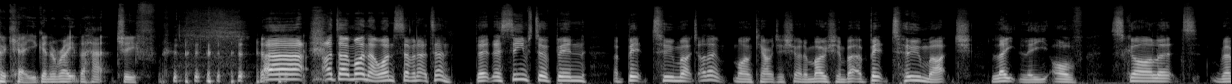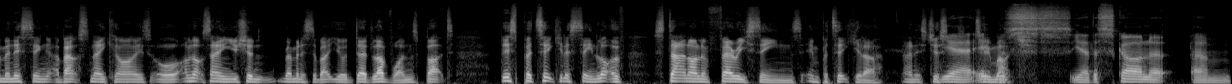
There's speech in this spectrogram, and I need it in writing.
Okay, you're going to rate the hat, chief. Uh, I don't mind that one. Seven out of ten. There, there seems to have been a bit too much. I don't mind characters showing emotion, but a bit too much lately of Scarlett reminiscing about Snake Eyes. Or I'm not saying you shouldn't reminisce about your dead loved ones, but this particular scene, a lot of Staten Island ferry scenes in particular, and it's just yeah, too it much. was. Yeah, the Scarlet um,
